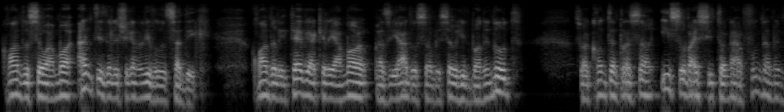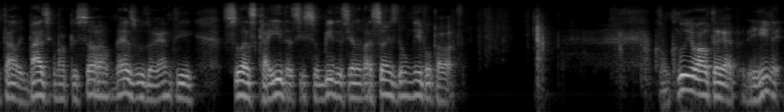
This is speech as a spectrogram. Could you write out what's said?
quando seu amor, antes de ele chegar no nível de Sadik, quando ele teve aquele amor baseado sobre seu Hidbonenut, sua contemplação, isso vai se tornar fundamental e básico uma pessoa, mesmo durante suas caídas e subidas e elevações de um nível para outro. Conclui o Alter Rebbe,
